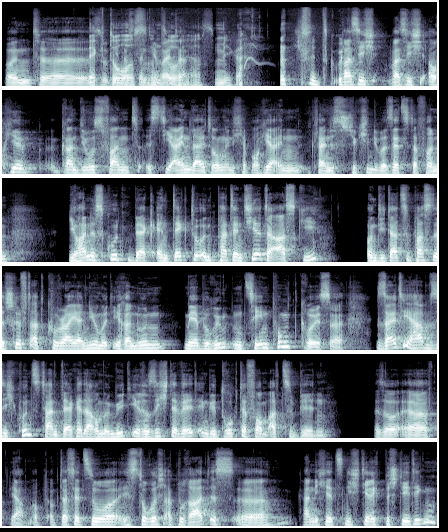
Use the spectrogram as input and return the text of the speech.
Und äh, Backdoors so dann hier weiter. so, ja, ist mega. ich find's gut. Was ich, was ich auch hier grandios fand, ist die Einleitung. Und ich habe auch hier ein kleines Stückchen übersetzt davon. Johannes Gutenberg entdeckte und patentierte ASCII und die dazu passende Schriftart Coraya New mit ihrer nunmehr berühmten 10-Punkt-Größe. Seither haben sich Kunsthandwerker darum bemüht, ihre Sicht der Welt in gedruckter Form abzubilden. Also äh, ja, ob, ob das jetzt so historisch akkurat ist, äh, kann ich jetzt nicht direkt bestätigen,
